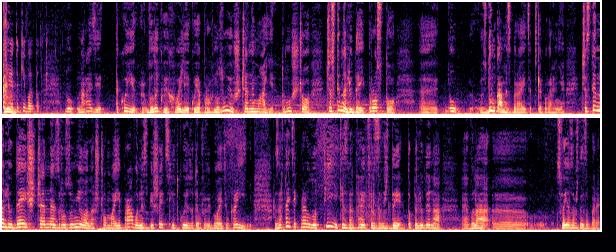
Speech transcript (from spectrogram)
Чи є такі випадки? Ну наразі такої великої хвилі, яку я прогнозую, ще немає, тому що частина людей просто ну, з думками збирається після повернення. Частина людей ще не зрозуміла на що має право, не спішить, слідкує за тим, що відбувається в країні. Звертаються, як правило, ті, які звертаються завжди. Тобто людина. е, Вона е, своє завжди забере.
